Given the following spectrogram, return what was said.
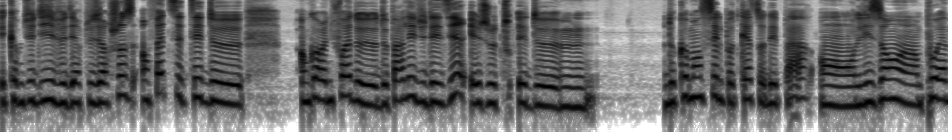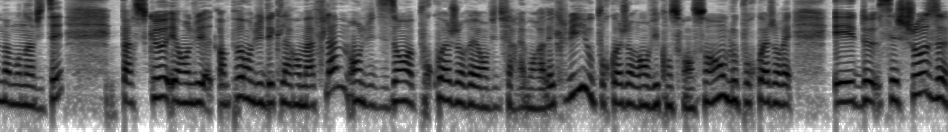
et comme tu dis, il veut dire plusieurs choses. En fait, c'était de, encore une fois, de, de, parler du désir et, je, et de de commencer le podcast au départ en lisant un poème à mon invité parce que et en lui un peu en lui déclarant ma flamme en lui disant pourquoi j'aurais envie de faire l'amour avec lui ou pourquoi j'aurais envie qu'on soit ensemble ou pourquoi j'aurais et de ces choses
